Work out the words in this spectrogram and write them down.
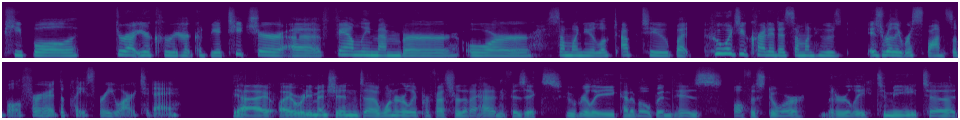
people throughout your career? It could be a teacher, a family member, or someone you looked up to, but who would you credit as someone who is really responsible for the place where you are today? Yeah, I, I already mentioned uh, one early professor that I had in physics who really kind of opened his office door, literally, to me to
